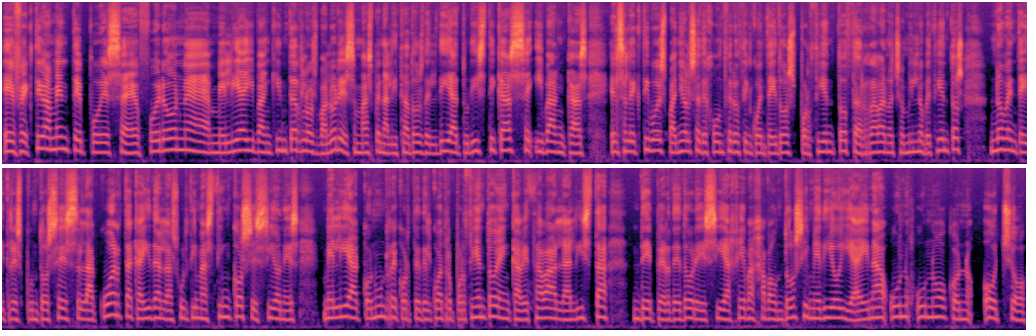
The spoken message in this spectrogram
Efectivamente, pues eh, fueron eh, Melia y Bankinter los valores más penalizados del día, turísticas y bancas. El selectivo español se dejó un 0,52%, cerraba en 8.993 puntos. Es la cuarta caída en las últimas cinco sesiones. Melia, con un recorte del 4%, encabezaba la lista de perdedores. IAG bajaba un 2,5% y AENA un 1,8%.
